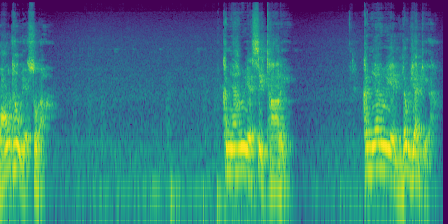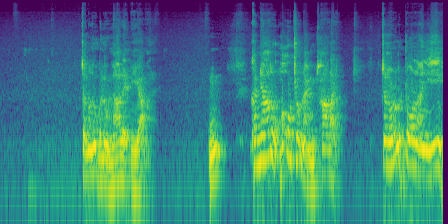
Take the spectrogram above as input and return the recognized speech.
မောင်းထုတ်တယ်ဆိုတာခမည်းတော်ရဲ့စိတ်ထားတွေခမည်းတော်ရဲ့လောက်ရက်တွေကကျွန်တော်တို့ဘယ်လိုနားလဲပေးရမှာလဲဟင်ခမည်းတော်မအုပ်ချုပ်နိုင်ဘူးထားလိုက်ကျွန်တော်တို့တော်လန်ရေး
